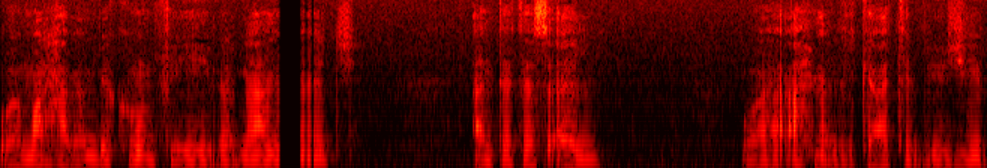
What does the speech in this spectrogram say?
ومرحبا بكم في برنامج أنت تسأل وأحمد الكاتب يجيب.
